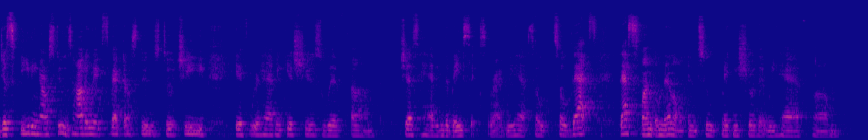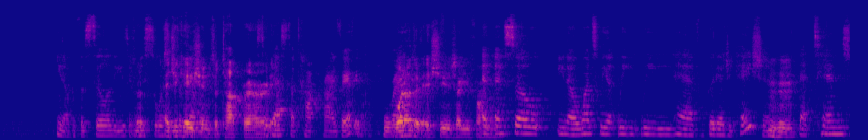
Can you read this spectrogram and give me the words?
just feeding our students. How do we expect our students to achieve if we're having issues with um, just having the basics, right? We have so so that's that's fundamental into making sure that we have, um, you know, the facilities and resources. Education is a top priority. So that's the top priority for everyone. what other issues are you finding? And, and so, you know, once we, we, we have good education, Mm-hmm. that tends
